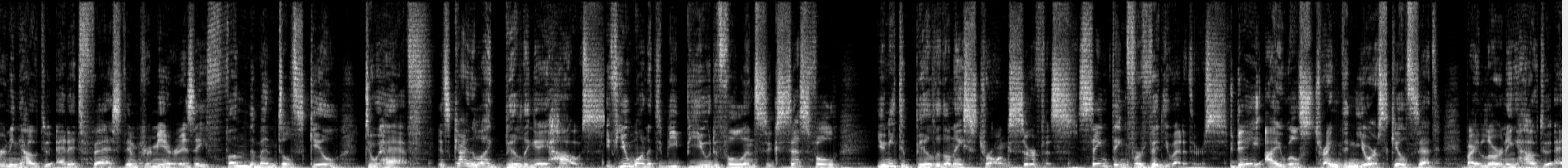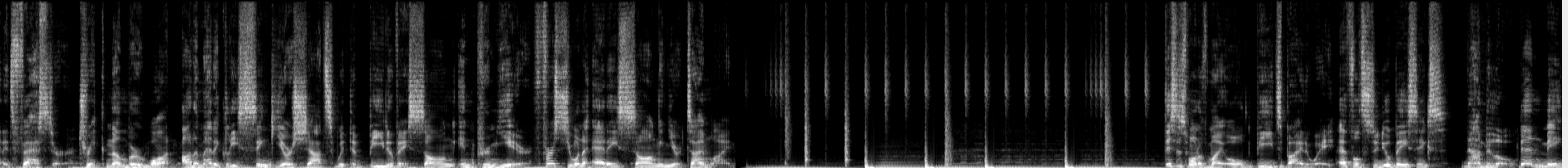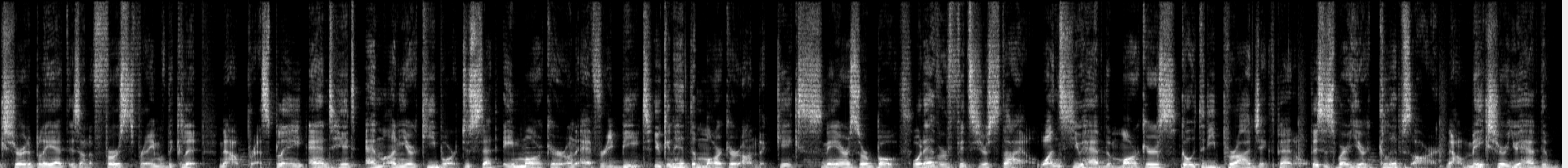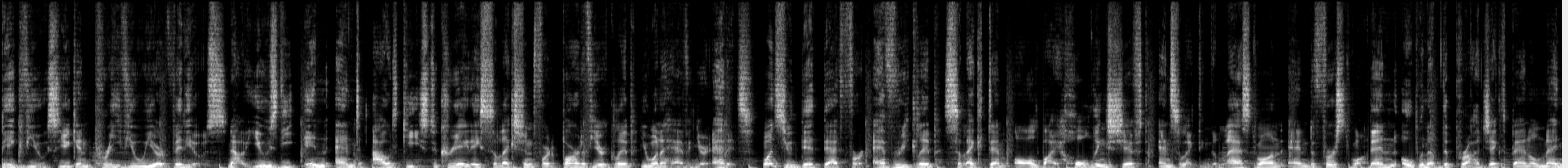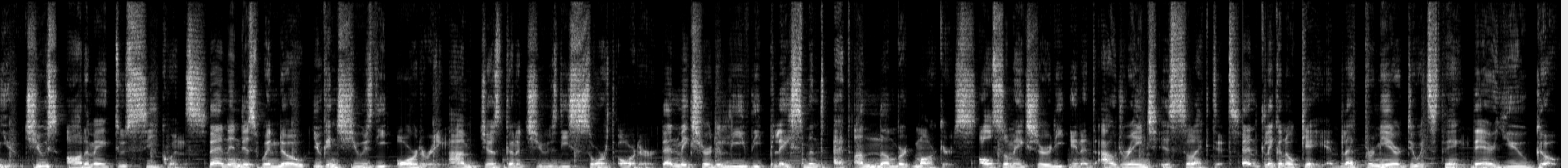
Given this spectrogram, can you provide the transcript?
Learning how to edit fast in Premiere is a fundamental skill to have. It's kinda like building a house. If you want it to be beautiful and successful, you need to build it on a strong surface. Same thing for video editors. Today I will strengthen your skill set by learning how to edit faster. Trick number one, automatically sync your shots with the beat of a song in Premiere. First you want to add a song in your timeline. This is one of my old beats by the way. FL Studio Basics down below. Then make sure the playhead is on the first frame of the clip. Now press play and hit M on your keyboard to set a marker on every beat. You can hit the marker on the kicks, snares or both, whatever fits your style. Once you have the markers, go to the project panel. This is where your clips are. Now make sure you have the big view so you can preview your videos. Now use the in and out keys to create a selection for the part of your clip you want to have in your edit. Once you did that for every clip, select them all by holding shift and selecting the last one and the first one. Then open up the project panel menu. Choose automate to sequence. Then in this window, you can choose the ordering. I'm just gonna choose the sort order. Then make sure to leave the placement at unnumbered markers. Also make sure the in and out range is selected. Then click on OK and let Premiere do its thing. There you go.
